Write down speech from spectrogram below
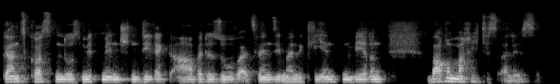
ganz kostenlos mit Menschen direkt arbeite, so als wenn sie meine Klienten wären. Warum mache ich das alles?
